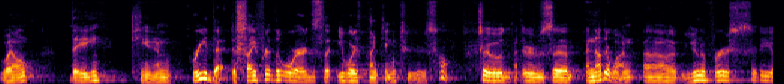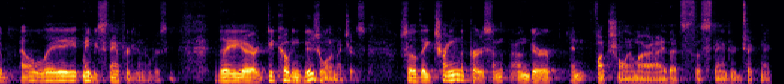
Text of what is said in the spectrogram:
Well, they can read that, decipher the words that you were thinking to yourself. So there's uh, another one, uh, University of LA, maybe Stanford University. They are decoding visual images. So they train the person under in functional MRI, that's the standard technique,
